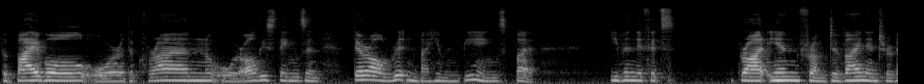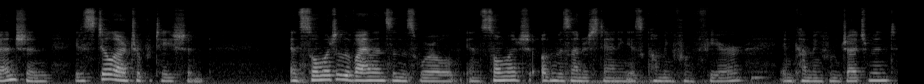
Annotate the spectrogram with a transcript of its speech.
the Bible or the Quran or all these things, and they're all written by human beings, but even if it's brought in from divine intervention, it is still our interpretation. And so much of the violence in this world and so much of the misunderstanding is coming from fear and coming from judgment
